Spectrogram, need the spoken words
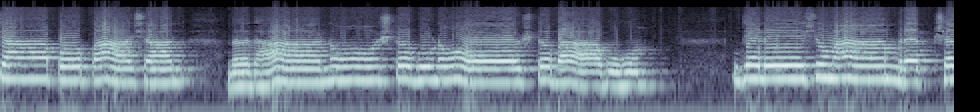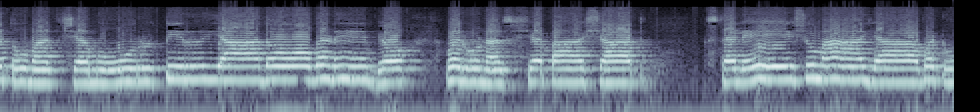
चापपाशान् दधानोऽष्टगुणोऽष्टबाहुः जलेषु माम् रक्षतु मत्स्यमूर्तिर्यादो गणेभ्यो वरुणस्य पाशात्। स्थलेषु मायावटु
